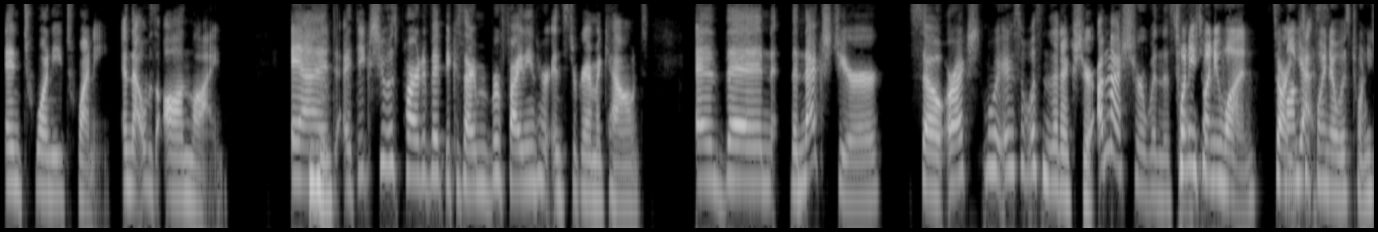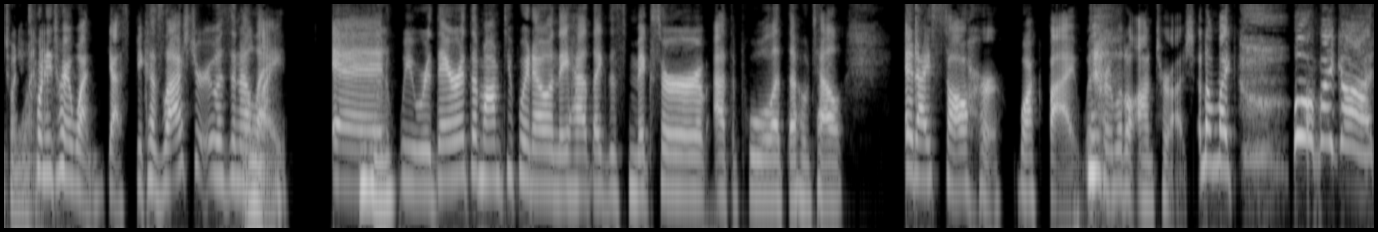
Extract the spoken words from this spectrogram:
in 2020, and that was online. Mm-hmm. And mm-hmm. I think she was part of it because I remember finding her Instagram account. And then the next year, so, or actually, it wasn't the next year. I'm not sure when this 2021. Was. Sorry, Mom yes. 2.0 was 2021. 2021. Yeah. Yes, because last year it was in LA. And mm-hmm. we were there at the Mom 2.0 and they had like this mixer at the pool at the hotel. And I saw her walk by with her little entourage. And I'm like, oh my God,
